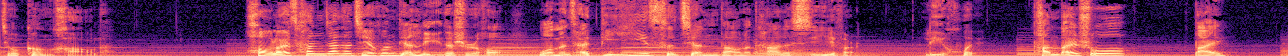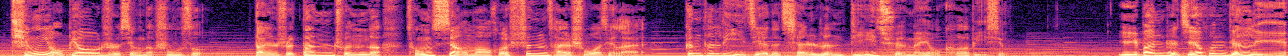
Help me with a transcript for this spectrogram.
就更好了。后来参加他结婚典礼的时候，我们才第一次见到了他的媳妇儿，李慧。坦白说，白，挺有标志性的肤色，但是单纯的从相貌和身材说起来，跟他历届的前任的确没有可比性。一般这结婚典礼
